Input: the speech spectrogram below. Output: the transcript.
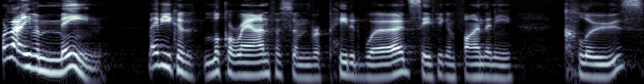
What does that even mean? Maybe you could look around for some repeated words, see if you can find any clues.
